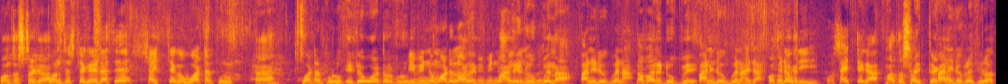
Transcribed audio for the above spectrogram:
পঞ্চাশ টাকা? পঞ্চাশ টাকা এটা আছে ষাট টাকা ওয়াটার প্রুফ হ্যাঁ? ওয়াটারপ্রুফ এটা ওয়াটার প্রুফ বিভিন্ন মডেল হবে বিভিন্ন পানি ঢুকবে না? পানি ঢুকবে না। না পানি ঢুকবে পানি ঢুকবে না এটা। কত এটা টাকা? কি ষাট টাকা। মাত্র ষাট টাকা। পানি ঢুকলে ফেরত।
